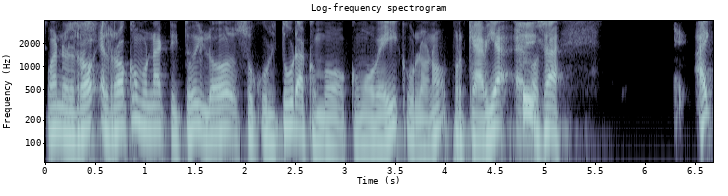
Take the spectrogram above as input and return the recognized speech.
Bueno, el rock, el rock como una actitud y luego su cultura como, como vehículo, ¿no? Porque había, o sea, hay,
